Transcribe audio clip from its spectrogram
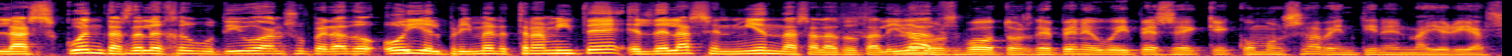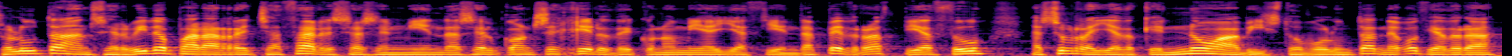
Las cuentas del Ejecutivo han superado hoy el primer trámite, el de las enmiendas a la totalidad. Los votos de PNV y PS, que como saben tienen mayoría absoluta, han servido para rechazar esas enmiendas. El consejero de Economía y Hacienda, Pedro Azpiazu, ha subrayado que no ha visto voluntad negociadora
